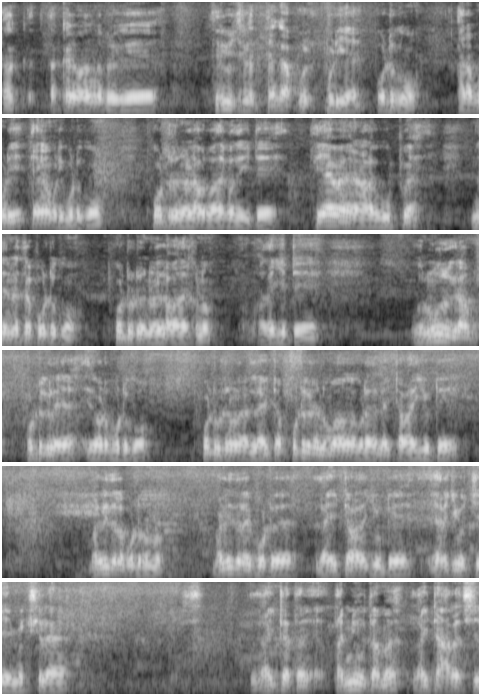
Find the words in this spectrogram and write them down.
தக் தக்காளி வதங்கின பிறகு திருவி வச்சுருக்க தேங்காய் பொ பொடியை போட்டுக்குவோம். அரைப்பொடி தேங்காய் பொடி போட்டுக்குவோம். போட்டு நல்லா ஒரு வதக்க வதக்கிட்டு தேவையான அளவு உப்பை இந்த நேரத்தில் போட்டுக்குவோம். போட்டுவிட்டு நல்லா வதக்கணும். வதக்கிட்டு ஒரு நூறு கிராம் பொட்டுக்கலையை இதோட போட்டுக்குவோம். போட்டுவிட்டு நல்லா லைட்டாக பொட்டுக்கடை நம்ம வாங்கக்கூடாது. லைட்டாக வதக்கி விட்டு மல்லித்தலை போட்டுடணும் மல்லித்தலை போட்டு லைட்டாக வதக்கி விட்டு இறக்கி வச்சு மிக்சியில் லைட்டாக த தண்ணி ஊற்றாமல் லைட்டாக அரைச்சி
